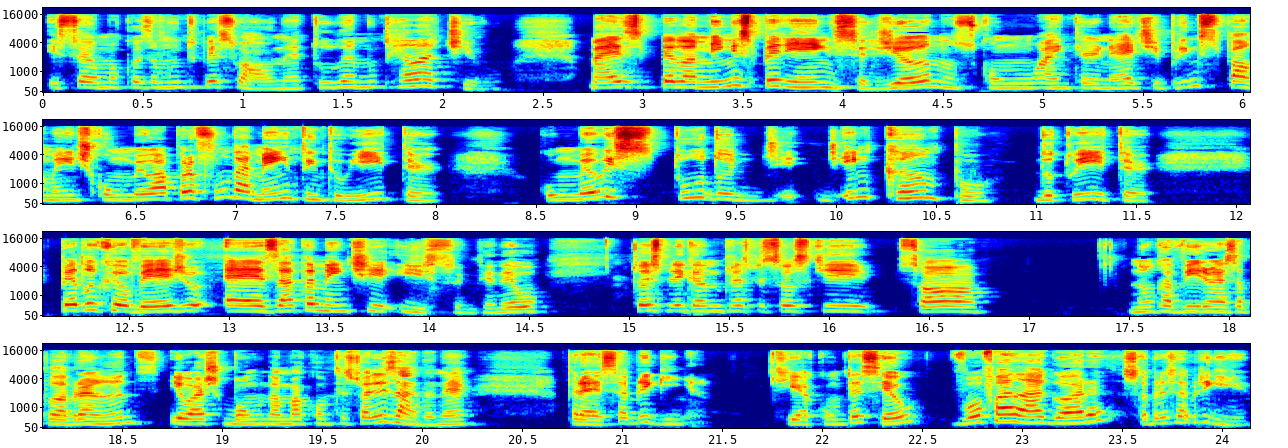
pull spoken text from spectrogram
isso é uma coisa muito pessoal, né? Tudo é muito relativo. Mas pela minha experiência de anos com a internet, e principalmente com o meu aprofundamento em Twitter, com o meu estudo de, de, em campo do Twitter, pelo que eu vejo, é exatamente isso, entendeu? Tô explicando para as pessoas que só nunca viram essa palavra antes, e eu acho bom dar uma contextualizada, né? Para essa briguinha que aconteceu. Vou falar agora sobre essa briguinha.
